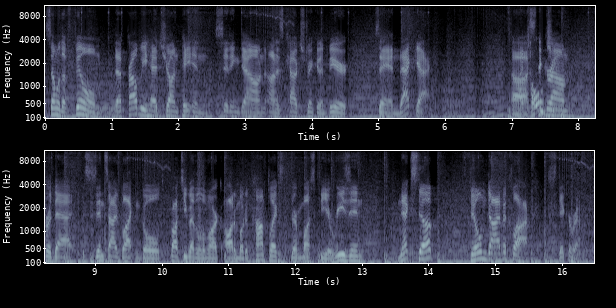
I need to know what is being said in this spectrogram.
some of the film that probably had Sean Payton sitting down on his couch drinking a beer, saying that guy. Uh, stick you. around for that. This is Inside Black and Gold, brought to you by the Lamarque Automotive Complex. There must be a reason. Next up, film dive o'clock. Stick around.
